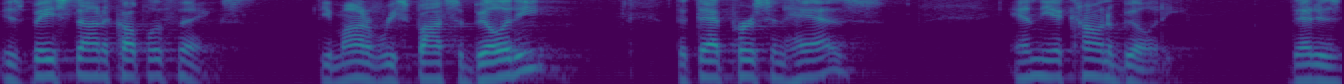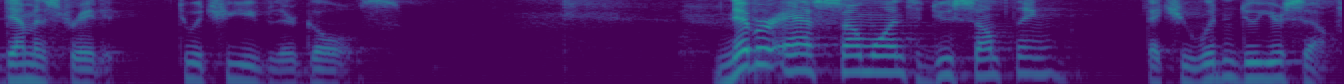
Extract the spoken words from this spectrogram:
is based on a couple of things the amount of responsibility that that person has and the accountability that is demonstrated to achieve their goals. Never ask someone to do something that you wouldn't do yourself.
